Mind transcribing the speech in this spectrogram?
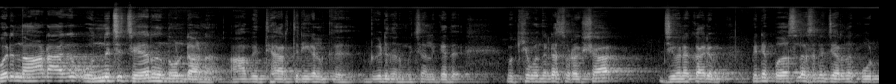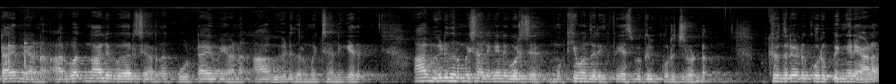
ഒരു നാടാകെ ഒന്നിച്ച് ചേർന്ന് നിന്നുകൊണ്ടാണ് ആ വിദ്യാർത്ഥിനികൾക്ക് വീട് നിർമ്മിച്ച് നൽകിയത്. മുഖ്യമന്ത്രിയുടെ സുരക്ഷാ ജീവനക്കാരും പിന്നെ പേഴ്സണൽ അസിനും ചേർന്ന കൂട്ടായ്മയാണ് അറുപത്തിനാല് പേർ ചേർന്ന കൂട്ടായ്മയാണ് ആ വീട് നിർമ്മിച്ച് നൽകിയത്. ആ വീട് നിർമ്മിച്ച് നൽകിയതിനെ കുറിച്ച് മുഖ്യമന്ത്രി ഫേസ്ബുക്കിൽ കുറിച്ചിട്ടുണ്ട്. മുഖ്യമന്ത്രിയുടെ കുറിപ്പ് ഇങ്ങനെയാണ്.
